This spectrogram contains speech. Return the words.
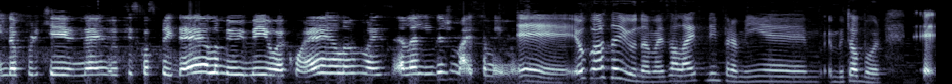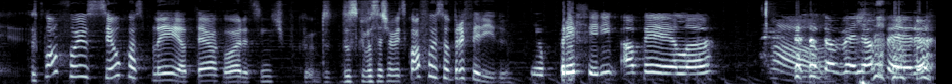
linda, porque né, eu fiz cosplay dela, meu e-mail é com ela, mas ela é linda demais também. Mas... É, eu gosto da Yuna, mas a Lightning pra mim é, é muito amor. É, qual foi o seu cosplay até agora, assim, tipo, do- dos que você já fez? Qual foi o seu preferido? Meu preferido, a Bela, da Ah, Velha Fera.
